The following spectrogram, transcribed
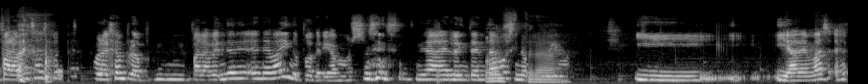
para muchas cosas, por ejemplo, para vender en eBay no podríamos. ya lo intentamos y no pudimos. Y, y además, eh,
